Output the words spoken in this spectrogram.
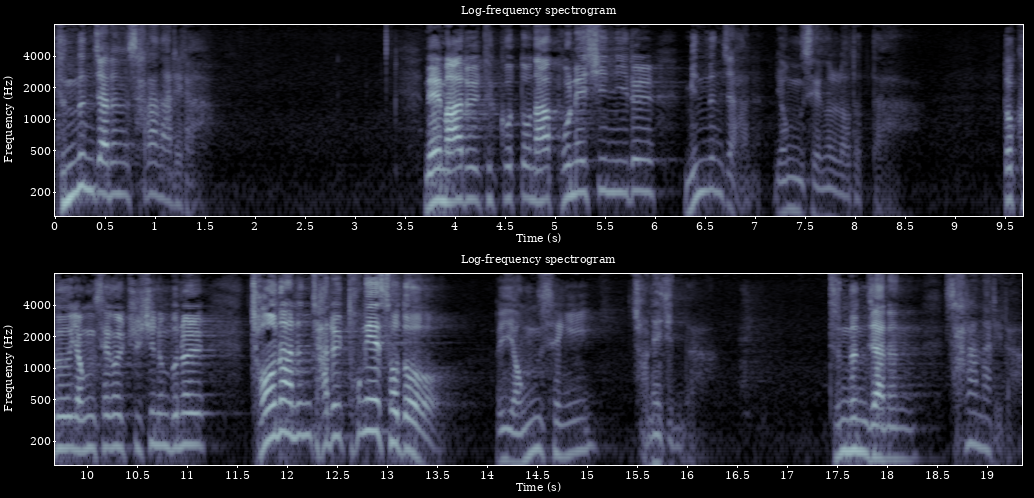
듣는 자는 살아나리라. 내 말을 듣고 또 나 보내신 이를 믿는 자는 영생을 얻었다. 또 그 영생을 주시는 분을 전하는 자를 통해서도 영생이 전해진다. 듣는 자는 살아나리라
